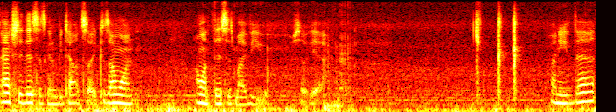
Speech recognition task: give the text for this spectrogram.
actually this is going to be Talon side because I want I want this as my view. So yeah. I need that.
